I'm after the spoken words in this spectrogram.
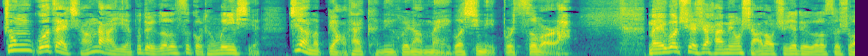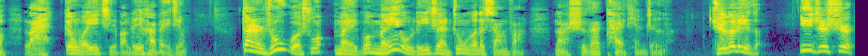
中国再强大也不对俄罗斯构成威胁，这样的表态肯定会让美国心里不是滋味啊。美国确实还没有傻到直接对俄罗斯说：“来跟我一起吧，离开北京。”但是如果说美国没有离间中俄的想法，那实在太天真了。举个例子。一直是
